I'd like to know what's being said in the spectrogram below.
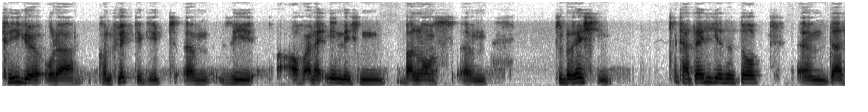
Kriege oder Konflikte gibt, ähm, sie auf einer ähnlichen Balance ähm, zu berichten. Tatsächlich ist es so, ähm, dass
